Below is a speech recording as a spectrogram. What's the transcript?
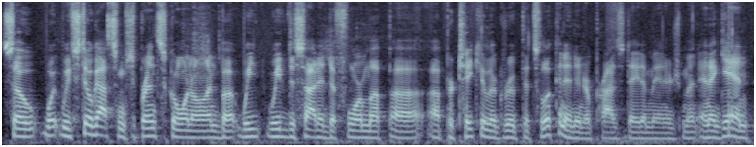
So we've still got some sprints going on, but we, we've decided to form up a, a particular group that's looking at enterprise data management. And again,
